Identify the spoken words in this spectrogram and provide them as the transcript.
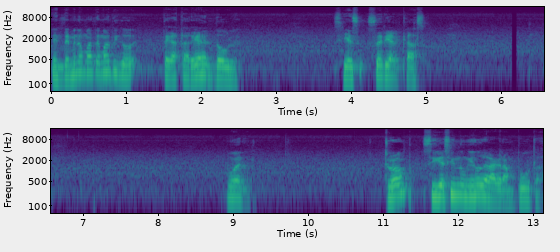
En términos matemáticos, te gastarías el doble. Si ese sería el caso. Bueno, Trump sigue siendo un hijo de la gran puta.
